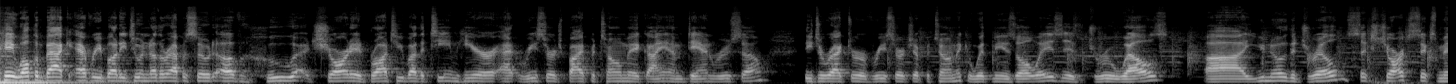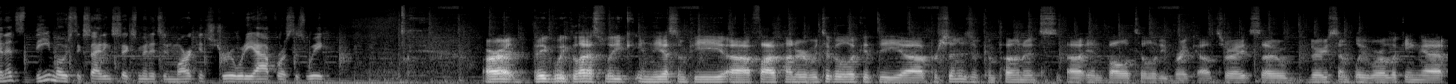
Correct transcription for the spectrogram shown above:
Okay, welcome back, everybody, to another episode of Who Charted, brought to you by the team here at Research by Potomac. I am Dan Russo, the director of research at Potomac, and with me, as always, is Drew Wells. Uh, you know the drill: six charts, six minutes, the most exciting six minutes in markets. Drew, what do you have for us this week? All right, big week last week in the S&P uh, 500. We took a look at the uh, percentage of components uh, in volatility breakouts, right? So very simply, we're looking at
